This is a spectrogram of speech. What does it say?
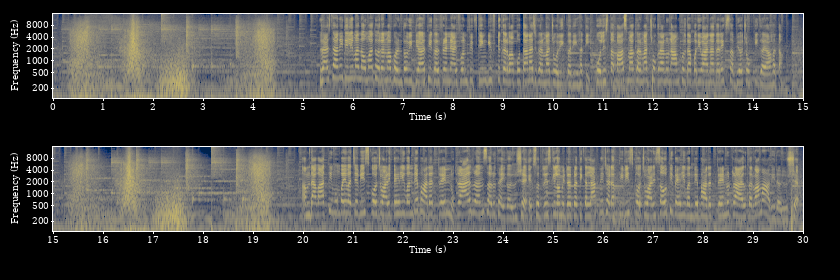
રાજધાની દિલ્હીમાં નવમા ધોરણમાં ભણતો વિદ્યાર્થી ગર્લફ્રેન્ડને આઈફોન ફિફ્ટીન ગિફ્ટ કરવા પોતાના જ ઘરમાં ચોરી કરી હતી. પોલીસ તપાસમાં ઘરમાં છોકરાનું નામ ખુલતા પરિવારના દરેક સભ્યો ચોંકી ગયા હતા. અમદાવાદથી મુંબઈ વચ્ચે વીસ કોચવાળી પહેલી વંદે ભારત ટ્રેનનું ટ્રાયલ રન શરૂ થઈ ગયું છે. એકસો ત્રીસ કિલોમીટર પ્રતિ કલાકની ઝડપથી વીસ કોચવાળી સૌથી પહેલી વંદે ભારત ટ્રેનનું ટ્રાયલ કરવામાં આવી રહ્યું છે.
